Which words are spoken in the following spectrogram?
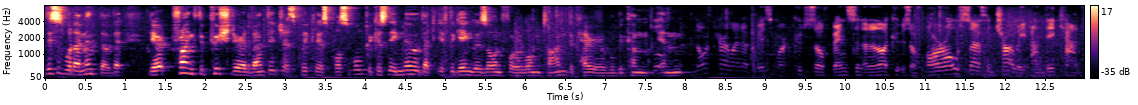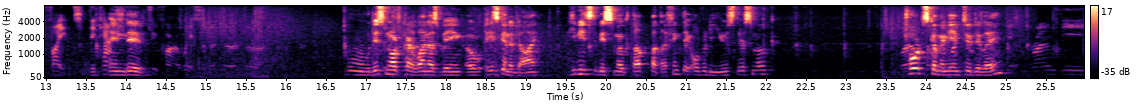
This is what I meant, though. That they're trying to push their advantage as quickly as possible because they know that if the game goes on for a long time, the carrier will become Well, an. North Carolina, Bismarck, Kutuzov, Benson, and another Kutuzov are all south in Charlie, and they can't fight. They can't shoot Indeed. they're too far away, so they're, they're, they're Ooh, this North Carolina's being. Oh, he's gonna die. He needs to be smoked up, but I think they already used their smoke. Torps coming in to delay. the-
